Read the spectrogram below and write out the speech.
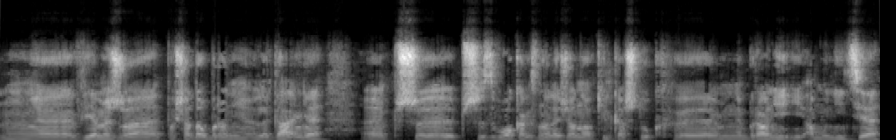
Mm, Wiemy, że posiadał broń legalnie. E, Przy, przy zwłokach znaleziono kilka sztuk e, broni i amunicję.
